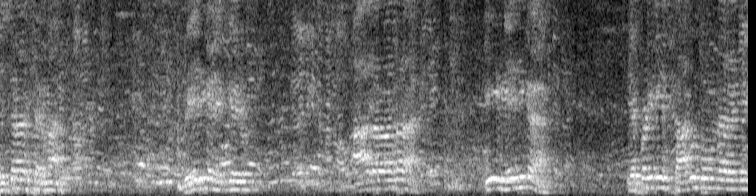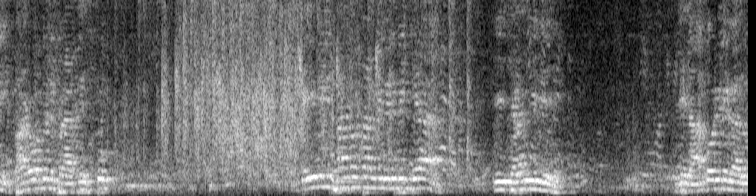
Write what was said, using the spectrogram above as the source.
విశ్వనాథ్ శర్మ వేదిక ఎక్కాడు ఆ తర్వాత ఈ వేదిక ఎప్పటికీ సాగుతూ ఉండాలని భగవంతుని ప్రార్థిస్తూ దేవి భాగవతాన్ని వినిపించిన ఈ చిరంజీవి. ఇది నా కోరిక కాదు.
